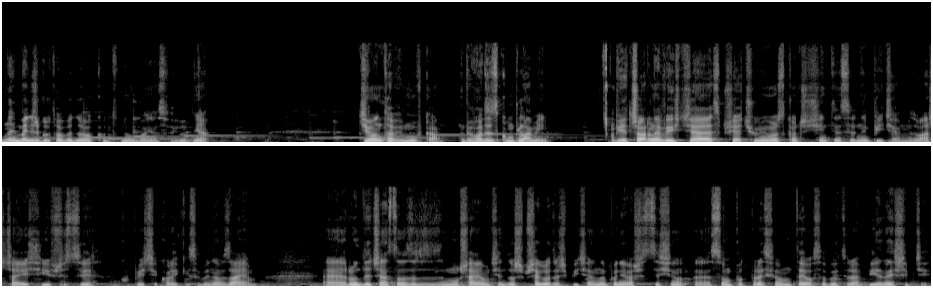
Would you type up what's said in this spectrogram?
no i będziesz gotowy do kontynuowania swojego dnia. Dziewiąta wymówka. Wychodzę z kumplami. Wieczorne wyjście z przyjaciółmi może skończyć się intensywnym piciem, zwłaszcza jeśli wszyscy kupiecie kolejki sobie nawzajem. E, rundy często zmuszają cię do szybszego też picia, no ponieważ wszyscy się, e, są pod presją tej osoby, która pije najszybciej.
